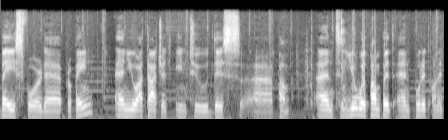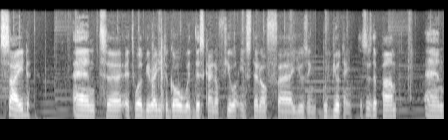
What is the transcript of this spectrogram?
base for the propane and you attach it into this uh, pump. And you will pump it and put it on its side and uh, it will be ready to go with this kind of fuel instead of uh, using butane. This is the pump and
